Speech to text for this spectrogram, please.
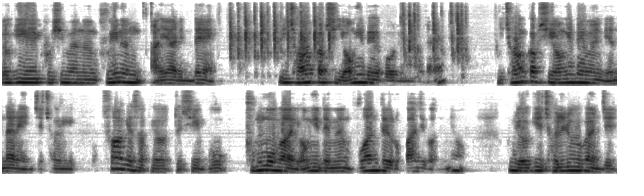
여기 보시면은 V는 IR인데 이 저항값이 0이 되어버리는 거잖아요. 이 저항값이 0이 되면 옛날에 이제 저희 수학에서 배웠듯이 무, 분모가 0이 되면 무한대로 빠지거든요. 그럼 여기 전류가 이제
